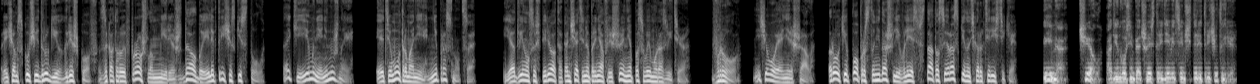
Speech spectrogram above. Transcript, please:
причем с кучей других грешков, за которые в прошлом мире ждал бы электрический стул. Такие мне не нужны. Этим утром они не проснутся. Я двинулся вперед, окончательно приняв решение по своему развитию. Вру. Ничего я не решал. Руки попросту не дошли влезть в статус и раскинуть характеристики. Имя. Чел. 18563974434.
